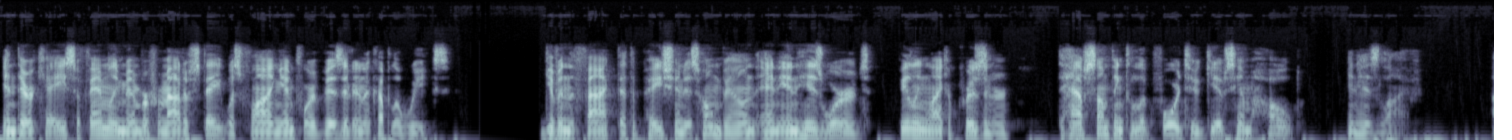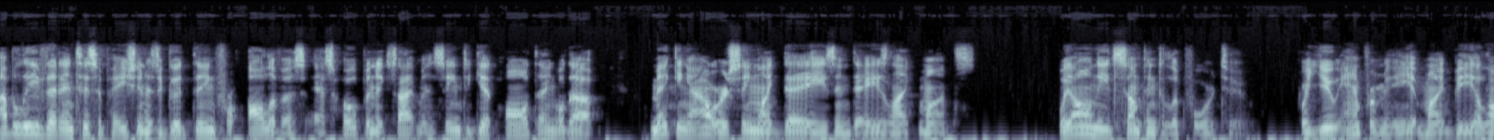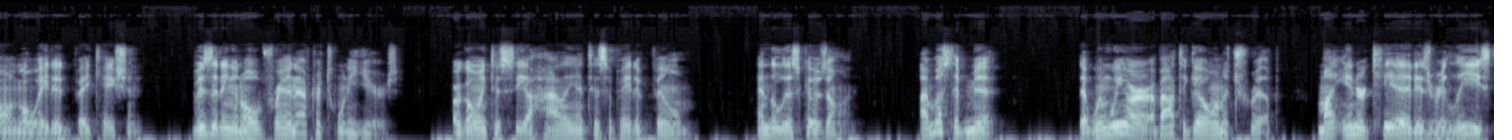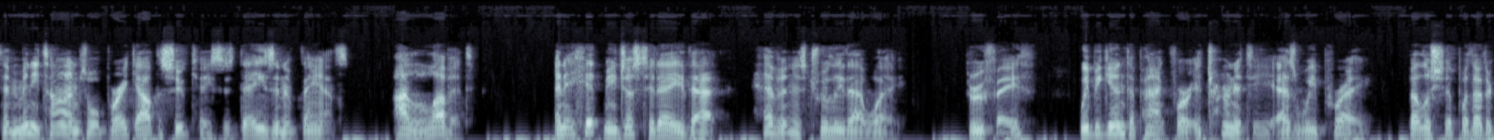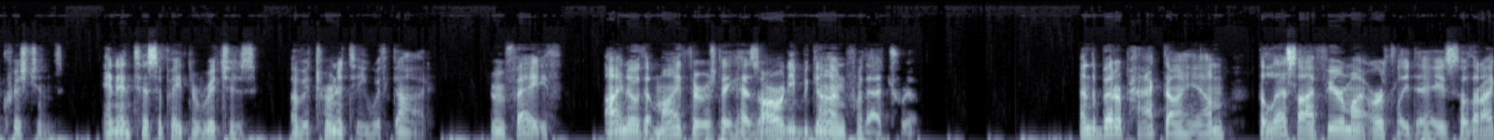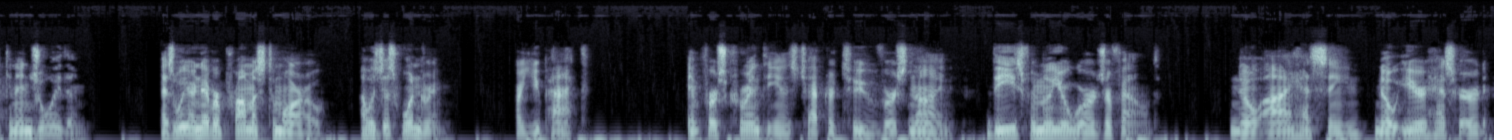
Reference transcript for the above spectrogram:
In their case, a family member from out of state was flying in for a visit in a couple of weeks. Given the fact that the patient is homebound and, in his words, feeling like a prisoner, to have something to look forward to gives him hope in his life. I believe that anticipation is a good thing for all of us as hope and excitement seem to get all tangled up making hours seem like days and days like months. We all need something to look forward to. For you and for me, it might be a long awaited vacation, visiting an old friend after 20 years, or going to see a highly anticipated film, and the list goes on. I must admit that when we are about to go on a trip, my inner kid is released and many times will break out the suitcases days in advance. I love it. And it hit me just today that heaven is truly that way. Through faith, we begin to pack for eternity as we pray, fellowship with other Christians, and anticipate the riches of eternity with God. Through faith, I know that my Thursday has already begun for that trip. And the better packed I am, the less I fear my earthly days so that I can enjoy them. As we are never promised tomorrow, I was just wondering are you packed? In 1 Corinthians chapter 2 verse 9, these familiar words are found. No eye has seen, no ear has heard,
